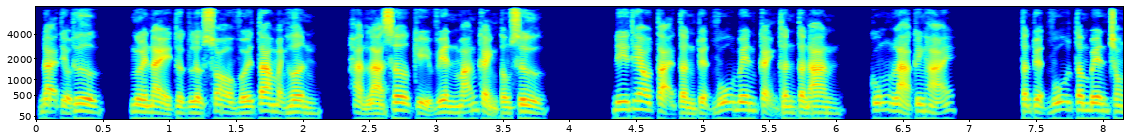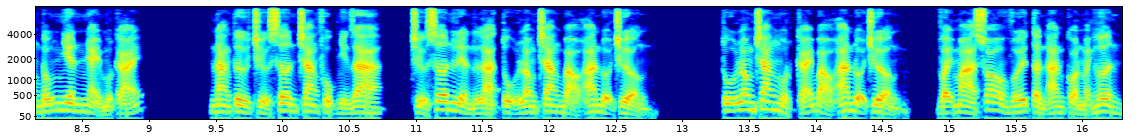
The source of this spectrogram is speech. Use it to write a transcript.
Đại tiểu thư, người này thực lực so với ta mạnh hơn, hẳn là sơ kỷ viên mãn cảnh tông sư. Đi theo tại tần tuyệt vũ bên cạnh thân tân an, cũng là kinh hãi. Tần tuyệt vũ tâm bên trong đống nhiên nhảy một cái. Nàng từ trừ sơn trang phục nhìn ra trừ sơn liền là tụ long trang bảo an đội trưởng. Tụ long trang một cái bảo an đội trưởng, vậy mà so với tần an còn mạnh hơn.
